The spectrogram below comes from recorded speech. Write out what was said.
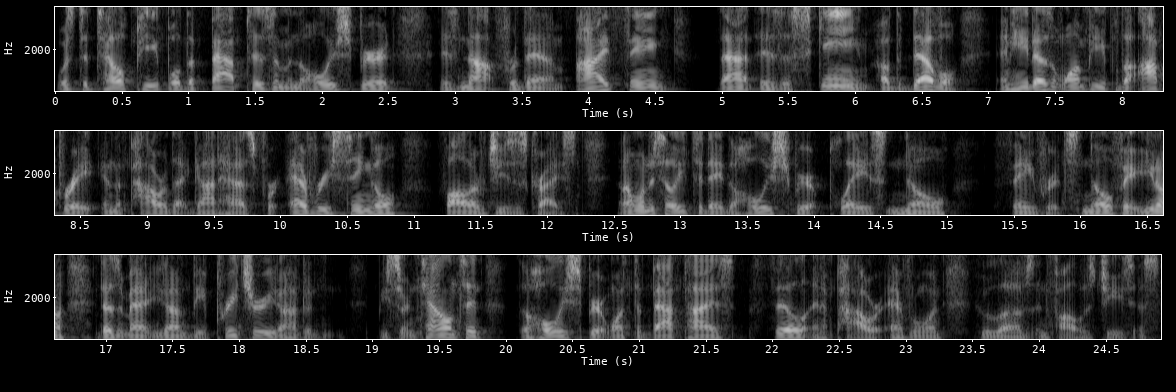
was to tell people that baptism in the Holy Spirit is not for them. I think that is a scheme of the devil. And he doesn't want people to operate in the power that God has for every single follower of Jesus Christ. And I want to tell you today the Holy Spirit plays no favorites. No favor. You don't, it doesn't matter. You don't have to be a preacher. You don't have to be certain talented. The Holy Spirit wants to baptize, fill, and empower everyone who loves and follows Jesus.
